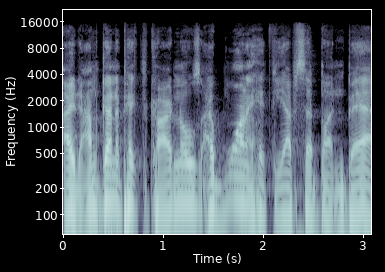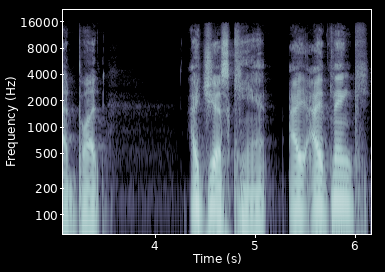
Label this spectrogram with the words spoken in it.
I, am going to pick the Cardinals. I want to hit the upset button bad, but I just can't. I, I think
